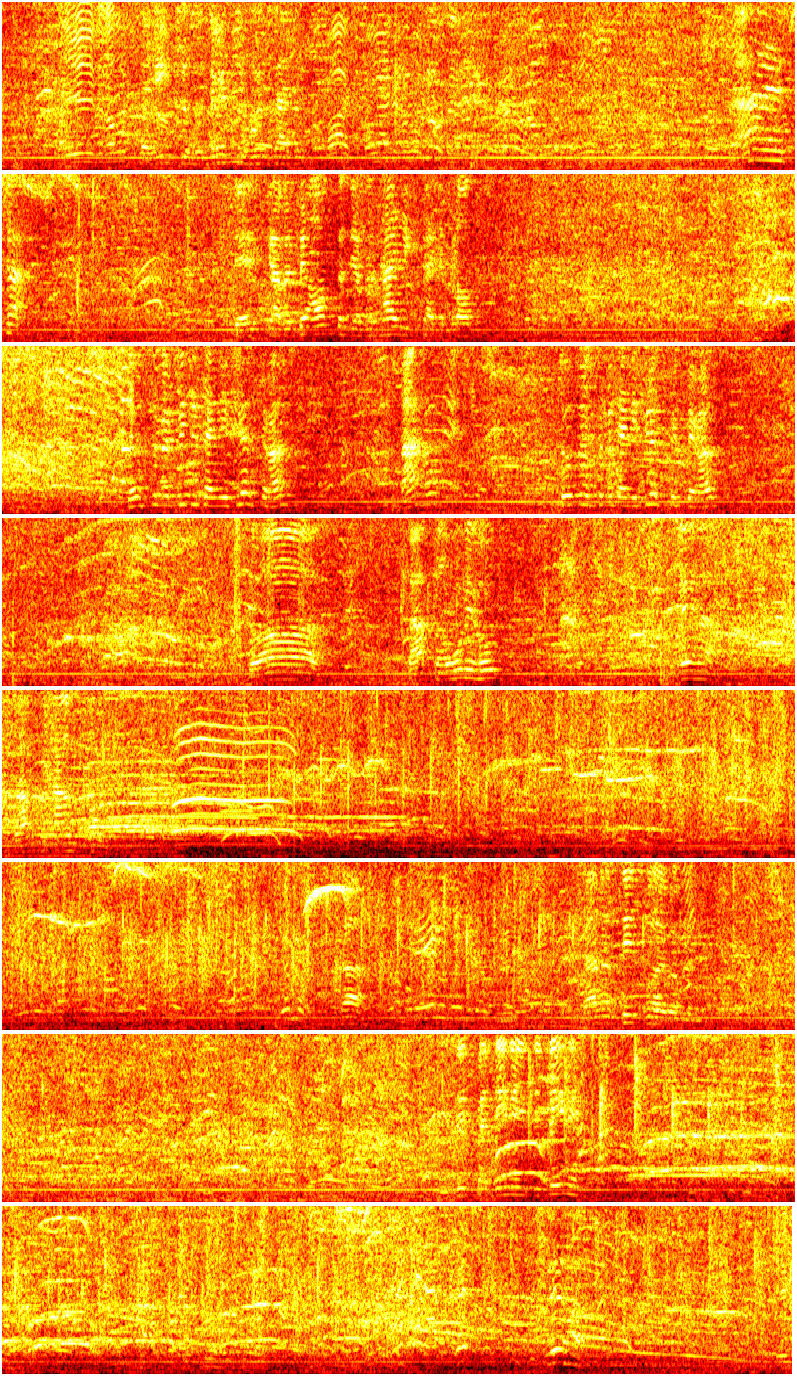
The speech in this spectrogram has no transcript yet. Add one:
Da hinten schon so drin zu holen sein. Nein, ist schach. Der ist, glaube ich, Beamter, der verteidigt seinen Platz. Darfst du mir bitte deine Füße raus? Nein, Du tust du mir deine Füße bitte raus? So, Papa ohne Hut. Ja, Papa rauskommen. Ja. Ja, das die zwei überblieben. Das liegt bei denen, die gehen.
